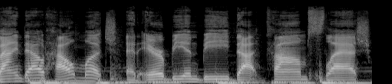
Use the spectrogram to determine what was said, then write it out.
Find out how much at airbnb.com/slash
